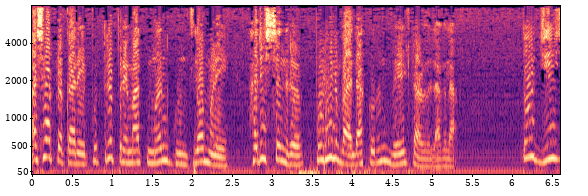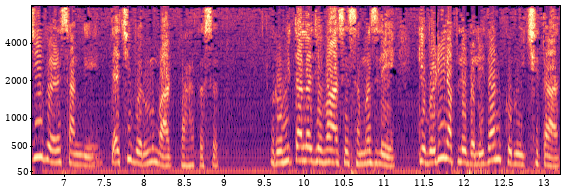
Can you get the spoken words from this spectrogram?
अशा प्रकारे पुत्रप्रेमात मन गुंतल्यामुळे हरिश्चंद्र पुढील वादा करून वेळ टाळू लागला. तो जी जी वेळ सांगे त्याची वरुण वाट पाहत असत. रोहिताला जेव्हा असे समजले की वडील आपले बलिदान करू इच्छितात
